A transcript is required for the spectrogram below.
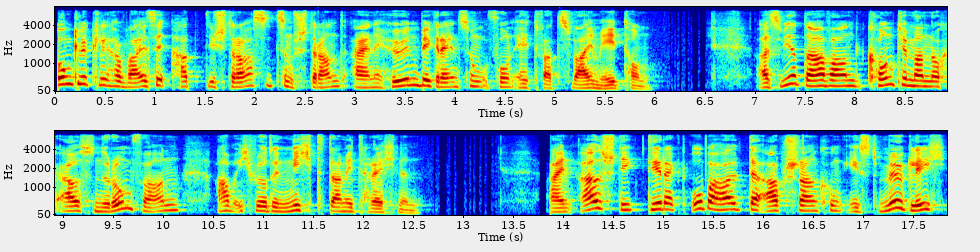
Unglücklicherweise hat die Straße zum Strand eine Höhenbegrenzung von etwa zwei Metern. Als wir da waren, konnte man noch außen rumfahren, aber ich würde nicht damit rechnen. Ein Ausstieg direkt oberhalb der Abschrankung ist möglich,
